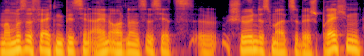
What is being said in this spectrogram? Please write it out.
Man muss es vielleicht ein bisschen einordnen. Es ist jetzt äh, schön, das mal zu besprechen.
